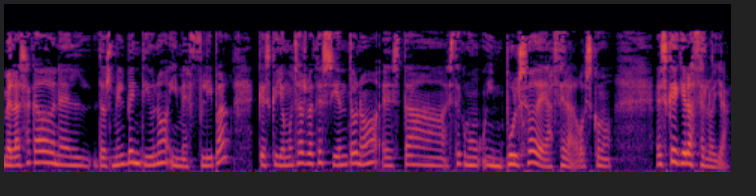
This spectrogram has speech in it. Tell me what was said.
me la he sacado en el 2021 y me flipa, que es que yo muchas veces siento, ¿no? Esta, este como impulso de hacer algo. Es como, es que quiero hacerlo ya.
